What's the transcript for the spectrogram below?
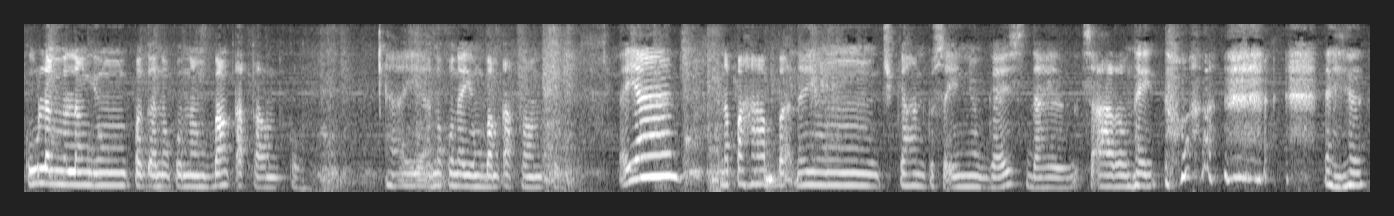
kulang na lang yung pag ano ko ng bank account ko. Ay, ano ko na yung bank account ko. Ayan, napahaba na yung chikahan ko sa inyo guys dahil sa araw na ito. Ayan,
